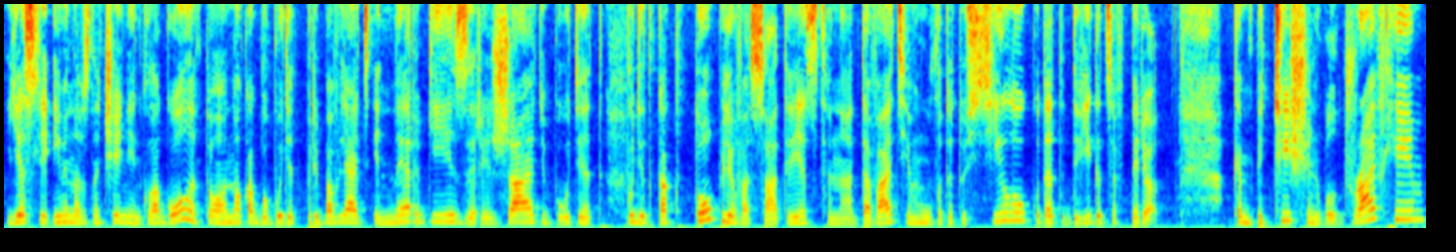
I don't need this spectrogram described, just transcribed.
Если именно в значении глагола, то оно как бы будет прибавлять энергии, заряжать, будет, будет как топливо, соответственно, давать ему вот эту силу куда-то двигаться вперед. Competition will drive him.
